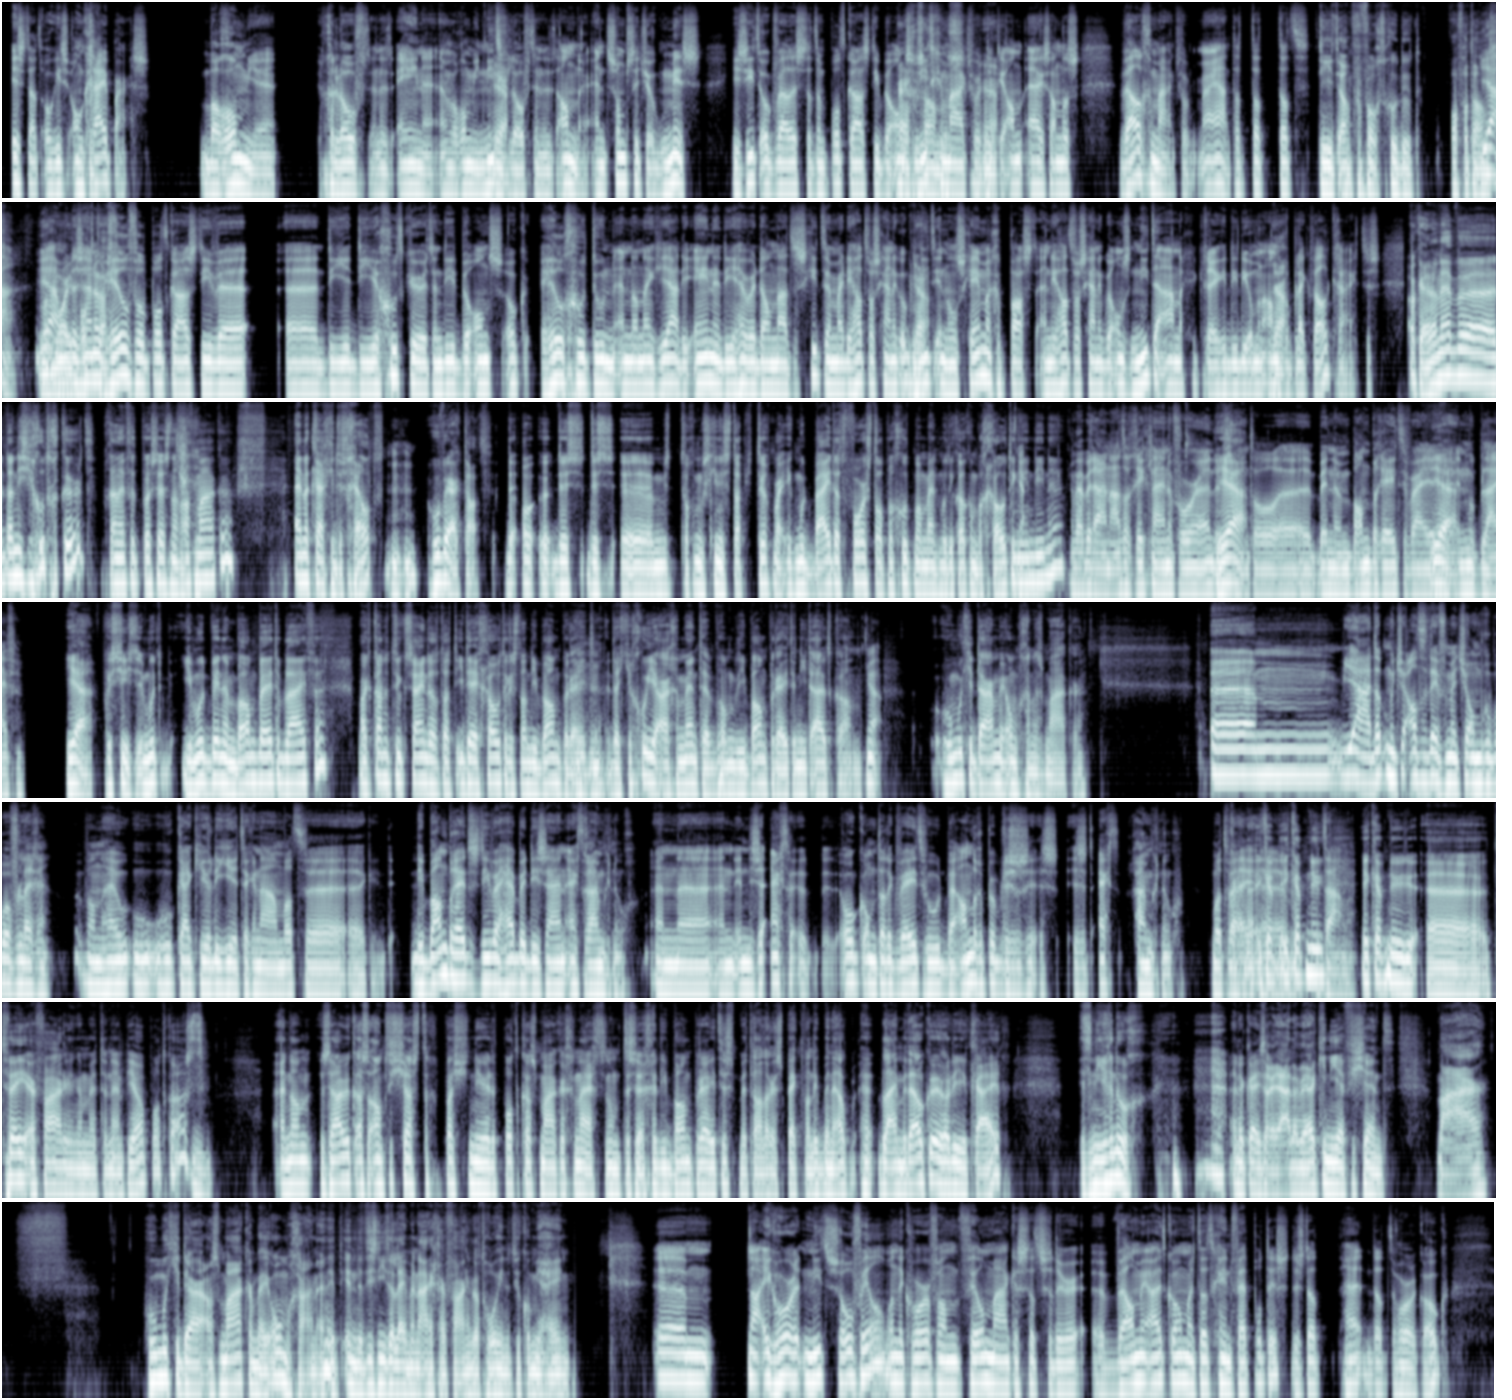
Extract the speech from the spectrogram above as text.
is dat ook iets ongrijpbaars. Waarom je gelooft in het ene en waarom je niet Ja. gelooft in het ander. En soms zit je ook mis. Je ziet ook wel eens dat een podcast die bij ons Ergens niet anders, gemaakt wordt, ja. dat die an- ergens anders wel gemaakt wordt. Maar ja, dat, dat, dat, Die het dan vervolgens goed doet. Of althans. ja, ja maar er zijn ook heel veel podcasts die we eh, die, je- die je goedkeurt en die het bij ons ook heel goed doen. En dan denk je, ja, die ene die hebben we dan laten schieten, maar die had waarschijnlijk ook Ja. niet in ons schema gepast. En die had waarschijnlijk bij ons niet de aandacht gekregen die die op een andere Ja. plek wel krijgt. Dus Oké, dan, hebben we- dan is hij goedgekeurd. We gaan even het proces nog afmaken. En dan krijg je dus geld. mhm. Hoe werkt dat? De, oh, eh, dus dus eh, mis- toch misschien een stapje terug. Maar ik moet bij dat voorstel op een goed moment moet ik ook een begroting Ja. indienen. we hebben daar een aantal richtlijnen voor. Hè? Dus Ja. een aantal eh, binnen een bandbreedte waar je Ja. in moet blijven. Ja, precies. Je moet, je moet binnen een bandbreedte blijven. Maar het kan natuurlijk zijn dat dat idee groter is dan die bandbreedte. Mhm. Dat je goede argumenten hebt waarom die bandbreedte niet uit kan. Ja. Hoe moet je daarmee omgaan als maker? Ehm, ja, dat moet je altijd even met je omroep overleggen. Van hoe, hoe, kijken jullie hier tegenaan? Wat, eh, eh, die bandbreedtes die we hebben, die zijn echt ruim genoeg. En, eh, en, en die zijn echt, ook omdat ik weet hoe het bij andere publishers is, is het echt ruim genoeg. Wat wij nou, ik heb- ik heb nu- betalen. Ik heb nu twee ervaringen met een NPO-podcast. Mhm. En dan zou ik als enthousiaste, gepassioneerde podcastmaker geneigd zijn om te zeggen: die bandbreedtes, met alle respect, want ik ben elk- blij met elke euro die ik krijg, is niet genoeg. en dan kan je zeggen: ja, dan werk je niet efficiënt. Maar hoe moet je daar als maker mee omgaan? En het, het is niet alleen mijn eigen ervaring, dat hoor je natuurlijk om je heen. Ehm, nou, ik hoor het niet zoveel, want ik hoor van veel makers dat ze er eh, wel mee uitkomen, maar dat het geen vetpot is. Dus dat, hè, dat hoor ik ook.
